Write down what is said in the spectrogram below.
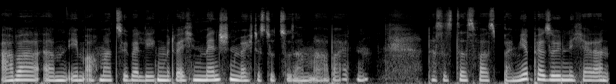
Aber ähm, eben auch mal zu überlegen, mit welchen Menschen möchtest du zusammenarbeiten. Das ist das, was bei mir persönlich ja dann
